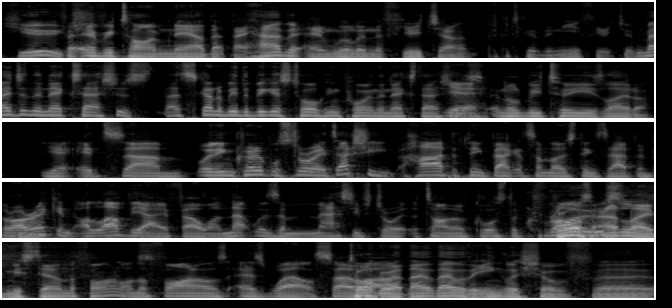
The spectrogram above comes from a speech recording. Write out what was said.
huge. for every time now that they have it and will in the future, particularly the near future. Imagine the next Ashes. That's going to be the biggest talking point in the next Ashes, Yeah. and it'll be two years later. Yeah, it's um well, an incredible story. It's actually hard to think back at some of those things that happened, but I reckon I love the AFL one. That was a massive story at the time. Of course, the Crows. Of course, Adelaide missed out on the finals. on the finals as well. So Talk uh, about that. They were the English of uh,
